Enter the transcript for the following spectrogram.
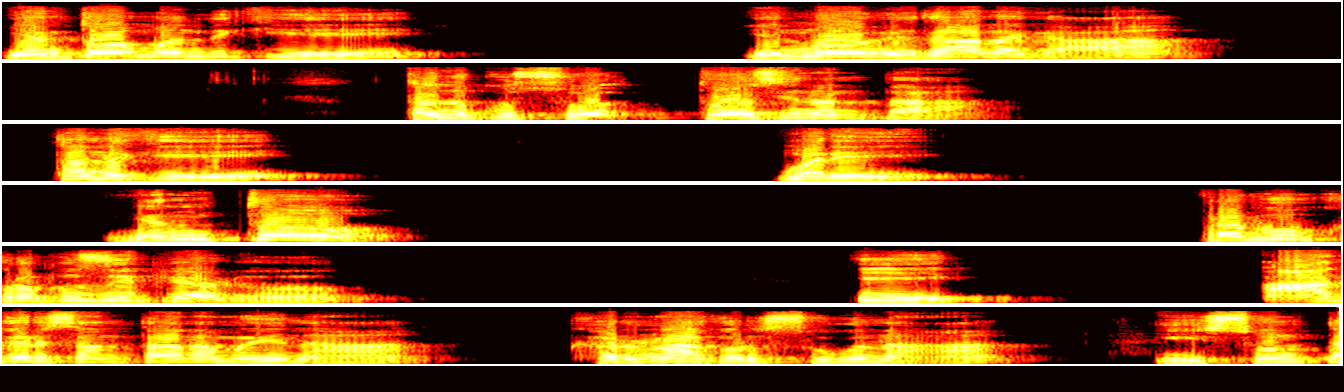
ఎంతోమందికి ఎన్నో విధాలుగా తనకు సో తోసినంత తనకి మరి ఎంతో ప్రభు కృప చూపాడు. ఈ ఆగరి సంతానమైన కరుణాకరు సుగుణ ఈ సొంత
